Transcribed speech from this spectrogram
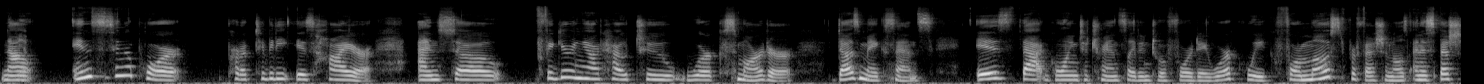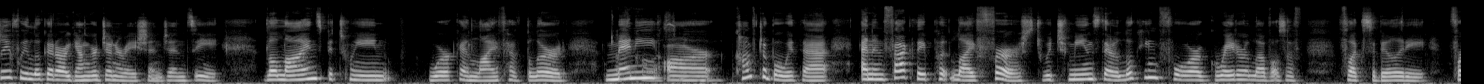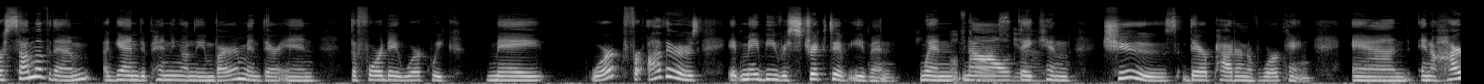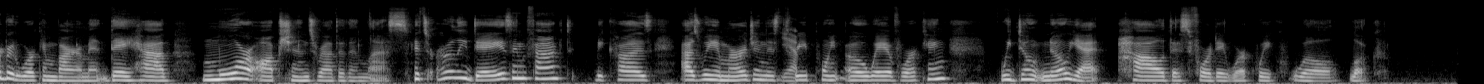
Now, in Singapore, productivity is higher. And so figuring out how to work smarter does make sense. Is that going to translate into a four day work week for most professionals? And especially if we look at our younger generation, Gen Z, the lines between work and life have blurred. Many course, are yeah. comfortable with that. And in fact, they put life first, which means they're looking for greater levels of flexibility. For some of them, again, depending on the environment they're in, the four day work week may work. For others, it may be restrictive even when of now course, yeah. they can choose their pattern of working. And in a hybrid work environment, they have more options rather than less. It's early days, in fact, because as we emerge in this yep. 3.0 way of working, we don't know yet how this four day work week will look.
